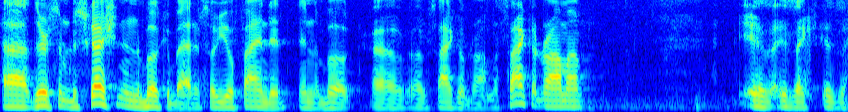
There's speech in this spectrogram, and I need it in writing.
Uh, there's some discussion in the book about it, so you'll find it in the book uh, of psychodrama. Psychodrama is, is, a, is, a,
